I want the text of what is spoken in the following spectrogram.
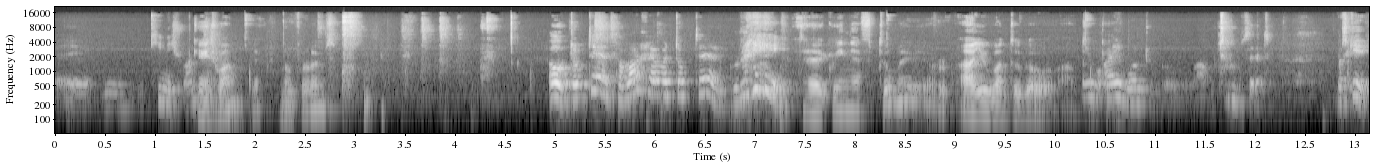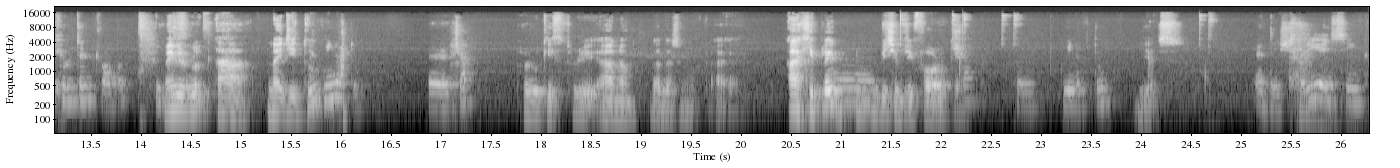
Uh, mm, king h1. King H1. Yeah, no problems. Oh, top 10. Kamar have a top 10. Great. Uh, Queen F2 maybe? or Ah, you want to go out. Oh, okay. I want to go out of that. But okay, have a time trouble. Maybe Rook. Ah, Knight G2? Queen of 2. Uh, check. Rook E3. Ah, no, that doesn't work. Uh, ah, he played Uh, Bishop G4. Okay. Check. Queen of 2. Yes. And h3, I think.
